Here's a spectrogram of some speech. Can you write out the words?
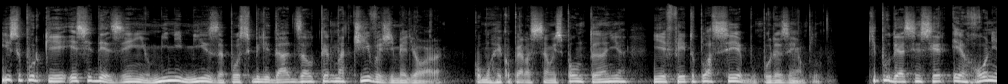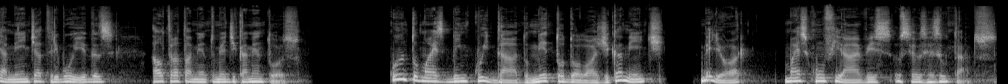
Isso porque esse desenho minimiza possibilidades alternativas de melhora, como recuperação espontânea e efeito placebo, por exemplo, que pudessem ser erroneamente atribuídas ao tratamento medicamentoso. Quanto mais bem cuidado metodologicamente, melhor, mais confiáveis os seus resultados.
